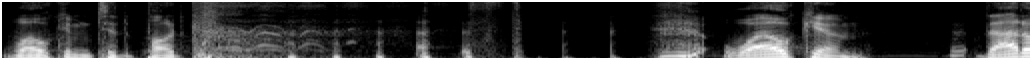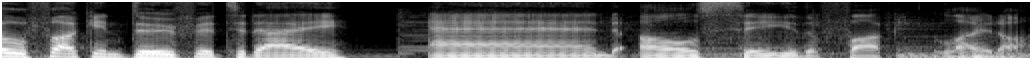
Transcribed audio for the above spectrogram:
welcome to the podcast. welcome. That'll fucking do for today and I'll see you the fuck later.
